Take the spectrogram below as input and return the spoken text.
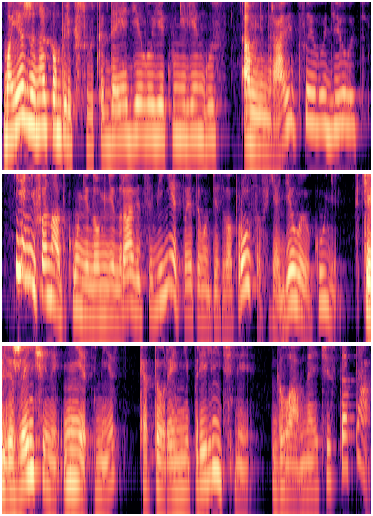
Моя жена комплексует, когда я делаю ей кунилингус, а мне нравится его делать. Я не фанат куни, но мне нравится минет, поэтому без вопросов я делаю куни. В теле женщины нет мест, которые неприличные. Главная чистота.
